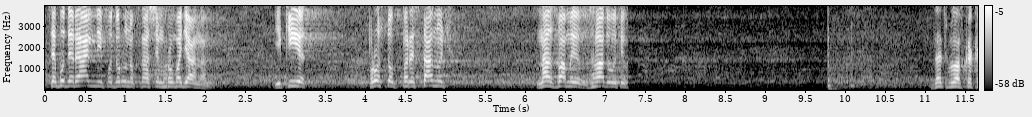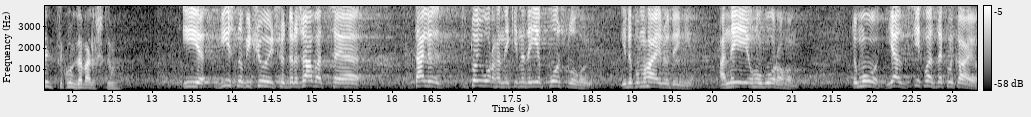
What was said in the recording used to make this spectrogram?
це буде реальний подарунок нашим громадянам, які просто перестануть нас з вами згадувати. Дайте, будь ласка, 30 секунд завершити. і дійсно відчують, що держава це та той орган, який надає послугу і допомагає людині, а не є його ворогом. Тому я всіх вас закликаю,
